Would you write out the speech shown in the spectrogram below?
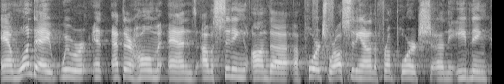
And one day we were at their home, and I was sitting on the porch. We're all sitting out on the front porch in the evening.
